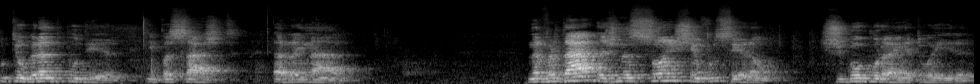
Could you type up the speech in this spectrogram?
o teu grande poder e passaste a reinar. Na verdade, as nações se enfureceram. Chegou, porém, a tua ira,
